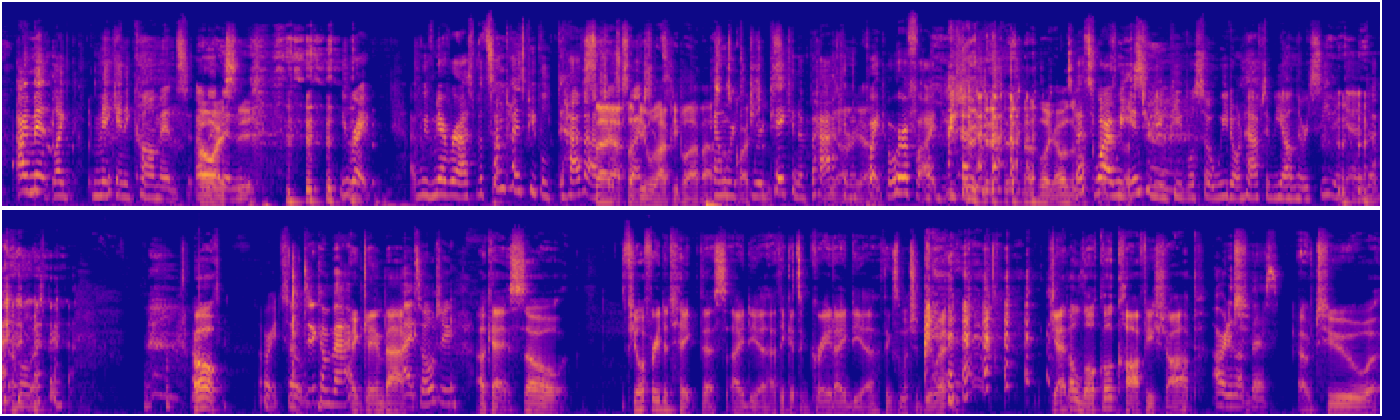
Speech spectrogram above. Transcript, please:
I meant like make any comments. oh, I than- see. You're right. We've never asked, but sometimes people have asked So, us yeah, some questions, people have people have asked and us we're, questions. we're taken aback We are, and yeah. quite horrified. I like I wasn't. That's why we this. interview people so we don't have to be on the receiving end of the whole experience. Oh, All right, so Did it come back? it came back. I told you. Okay, so feel free to take this idea. I think it's a great idea. I think someone should do it. Get a local coffee shop I Already love this. uh, to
